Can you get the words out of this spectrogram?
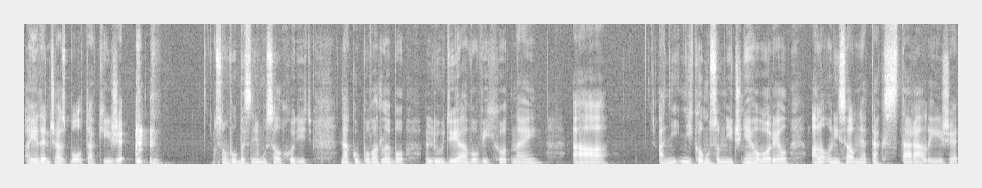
a jeden čas bol taký, že som vôbec nemusel chodiť nakupovať, lebo ľudia vo východnej a a nikomu som nič nehovoril, ale oni sa o mňa tak starali, že,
